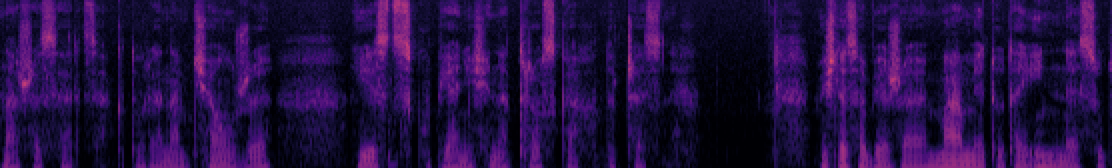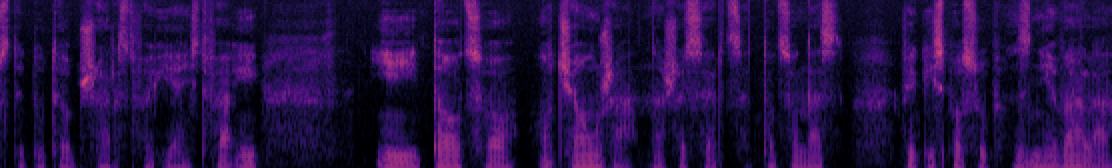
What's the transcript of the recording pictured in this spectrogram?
nasze serca, które nam ciąży, jest skupianie się na troskach doczesnych. Myślę sobie, że mamy tutaj inne substytuty obżarstwa, pijaństwa i i to, co ociąża nasze serce, to, co nas w jakiś sposób zniewala,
